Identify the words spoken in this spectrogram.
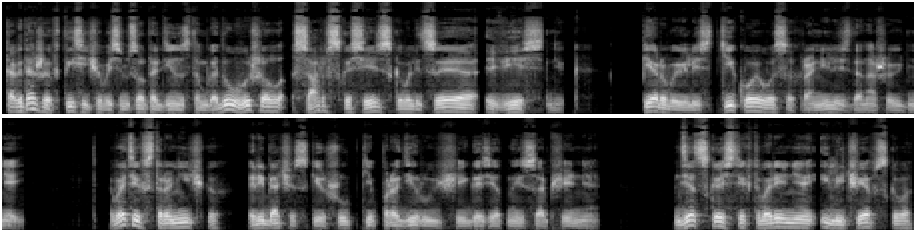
Тогда же, в 1811 году, вышел Сарско-сельского лицея «Вестник». Первые листки коего сохранились до наших дней. В этих страничках ребяческие шутки, пародирующие газетные сообщения, детское стихотворение Ильичевского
